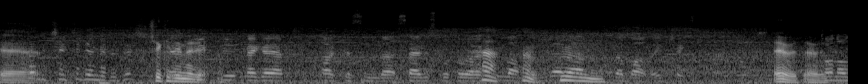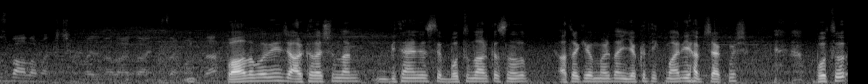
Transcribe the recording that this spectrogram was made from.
e, Tabii çeki demiridir. Çeki Ee, demiri. Büyük bir mega yat arkasında servis botu olarak Ha, kullandığında rahatlıkla bağlayıp çeksinler. evet evet. Tonoz bağlamak için marinalarda aynı zamanda. Bağlama deyince arkadaşımdan bir tanesi botun arkasına alıp Atakömür'den yakıt ikmali yapacakmış. Botu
